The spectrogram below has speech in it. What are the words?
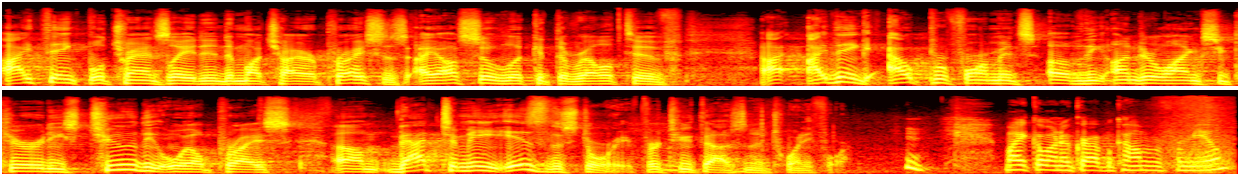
I think will translate into much higher prices. I also look at the relative. I, think outperformance of the underlying securities to the oil price. Um, that to me is the story for 2024. Mike, I want to grab a comment from you.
